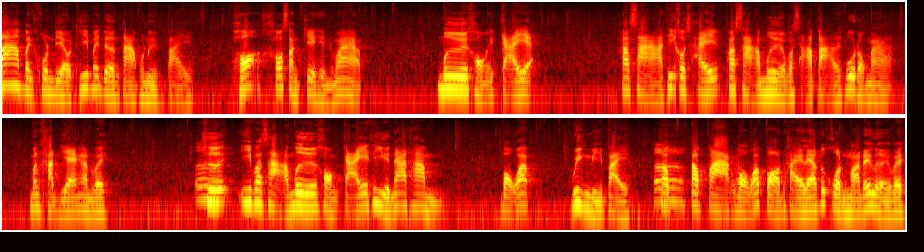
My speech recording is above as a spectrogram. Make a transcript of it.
ล่ามเป็นคนเดียวที่ไม่เดินตามคนอื่นไป เพราะเขาสังเกตเห็นว่า มือของไอ้ไกด์อะ ภาษาที่เขาใช้ภาษามือกับภาษาปากที่พูดออกมา มันขัดแย้งกันเว้ยคืออีภาษามือของไกด์ที่อยู่หน้าถ้ำบอกว่าวิ่งหนีไปแต่เออแต่ปากบอกว่าปลอดภัยแล้วทุกคนมาได้เลยเว้ย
